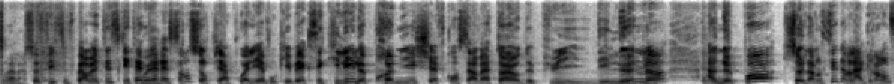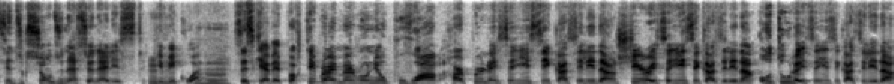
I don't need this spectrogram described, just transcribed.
Voilà. Sophie, si vous permettez, ce qui est intéressant sur Pierre Poilievre au Québec, c'est qu'il est le premier chef conservateur depuis des lunes là, à ne pas se lancer dans la grande séduction du nationaliste mhm. québécois. Mhm. C'est ce qui avait porté Brian Mulroney au pouvoir. Harper l'a essayé, s'est cassé les dents. Scheer a essayé, s'est cassé les dents. O'Toole l'a essayé, s'est cassé les dents.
